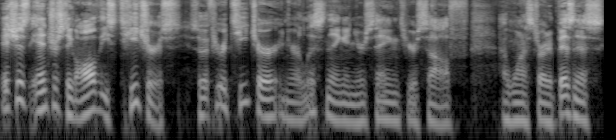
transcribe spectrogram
it's just interesting. All these teachers. So if you're a teacher and you're listening and you're saying to yourself, "I want to start a business,"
